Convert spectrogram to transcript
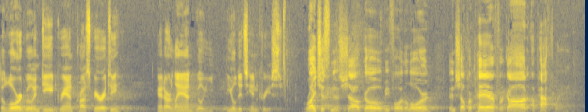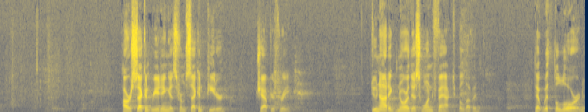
The Lord will indeed grant prosperity, and our land will yield its increase. Righteousness shall go before the Lord, and shall prepare for God a pathway. Our second reading is from 2 Peter chapter 3. Do not ignore this one fact, beloved, that with the Lord,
